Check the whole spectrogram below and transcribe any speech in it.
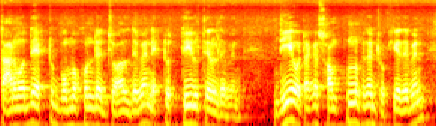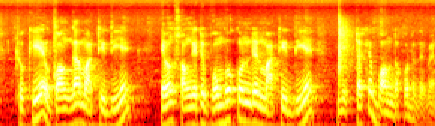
তার মধ্যে একটু ব্রহ্মকুণ্ডের জল দেবেন, একটু তিল তেল দেবেন, দিয়ে ওটাকে সম্পূর্ণ ভেতরে ঢুকিয়ে দেবেন, ঢুকিয়ে গঙ্গা মাটি দিয়ে এবং সঙ্গে একটু ব্রহ্মকুণ্ডের মাটি দিয়ে মুখটাকে বন্ধ করে দেবেন।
